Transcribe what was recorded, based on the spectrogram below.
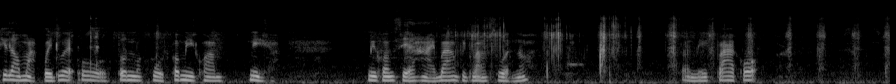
ที่เราหมักไว้ด้วย โอ้ ต้นมะกรูดก็มีความนี่ค่ะ มีความเสียหายบ้างเป็นบางส่วนเนาะตอนนี้ป้าก็ท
